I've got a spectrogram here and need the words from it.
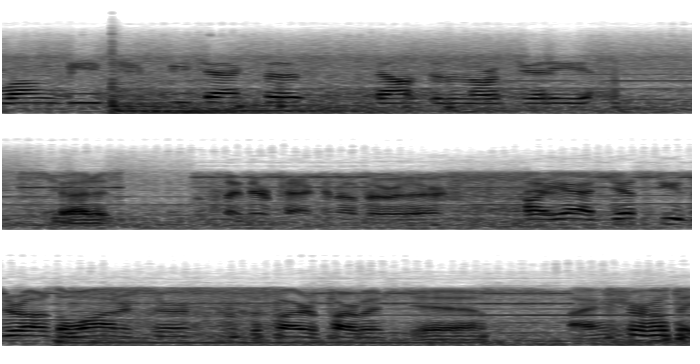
Long Beach beach access down to the North Jetty. Got it. Looks like they're packing up over there. Oh, yeah, jet skis are out of the water, sir, from the fire department. Yeah. I sure hope they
